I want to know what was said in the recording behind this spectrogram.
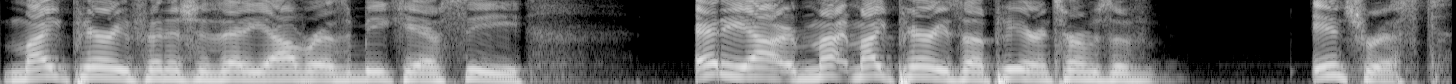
Mike Perry finishes Eddie Alvarez in BKFC. Eddie Mike Perry's up here in terms of interest,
